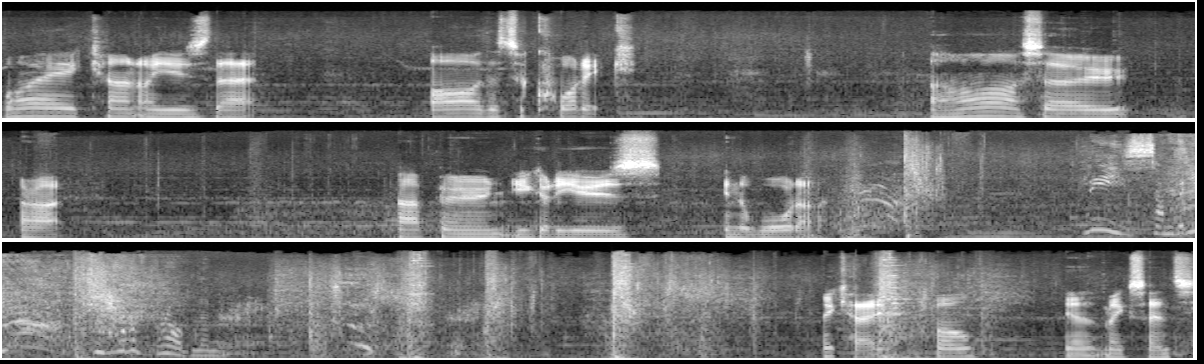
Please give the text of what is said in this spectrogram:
Why can't I use that? Oh, that's aquatic. Oh, so all right. Harpoon, you got to use in the water. Please, somebody. We have a problem. Okay, well, yeah, that makes sense.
